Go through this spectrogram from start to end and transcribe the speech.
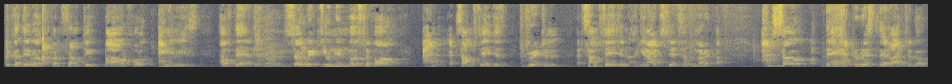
because they were confronting powerful enemies of theirs. Soviet Union most of all, and at some stages Britain, at some stage in the United States of America. And so they had to risk their life to go.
